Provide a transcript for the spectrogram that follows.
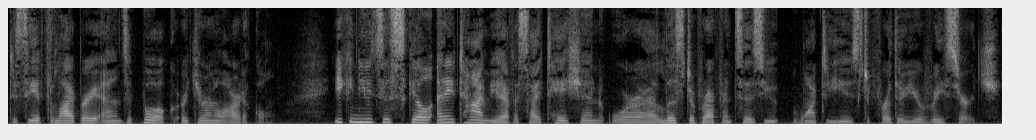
to see if the library owns a book or journal article. You can use this skill anytime you have a citation or a list of references you want to use to further your research.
